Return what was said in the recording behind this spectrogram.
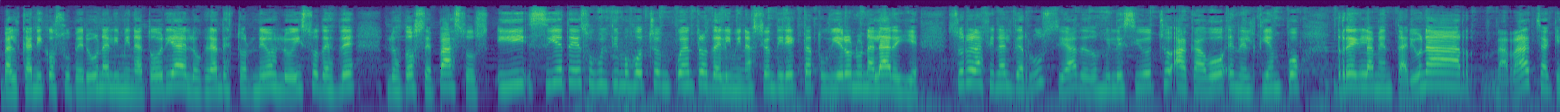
balcánico superó una eliminatoria en los grandes torneos, lo hizo desde los 12 pasos y siete de sus últimos ocho encuentros de eliminación directa tuvieron un alargue. Solo la final de Rusia de 2018 acabó en el tiempo reglamentario. Una, una racha que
